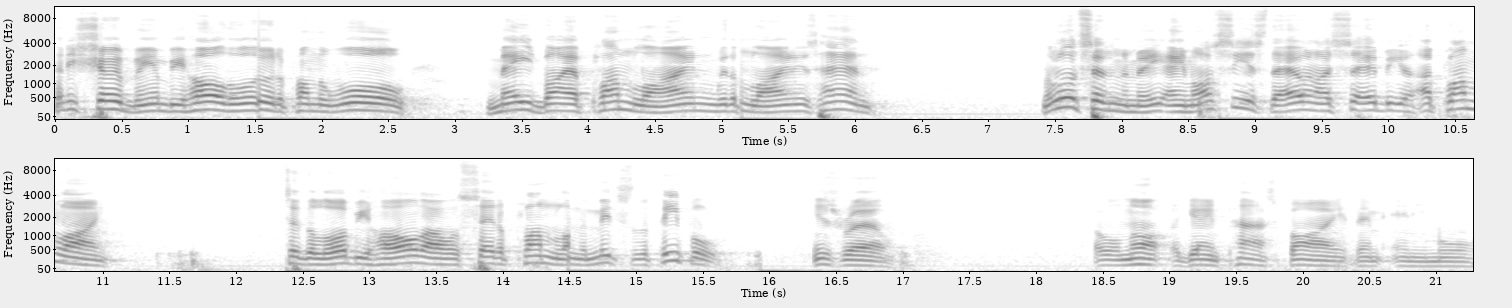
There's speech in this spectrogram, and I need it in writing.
Then he showed me, and behold, the Lord stood upon the wall made by a plumb line with a plumb line in his hand. The Lord said unto me, Amos, seest thou? And I said, Be A plumb line. Said the Lord, Behold, I will set a plumb line in the midst of the people, Israel. I will not again pass by them any more.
